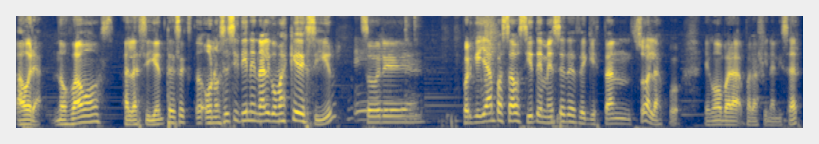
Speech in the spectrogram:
Ahora, nos vamos a la siguiente sección. O no sé si tienen algo más que decir sobre. Eh. Porque ya han pasado siete meses desde que están solas, po. ya como para, para finalizar.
